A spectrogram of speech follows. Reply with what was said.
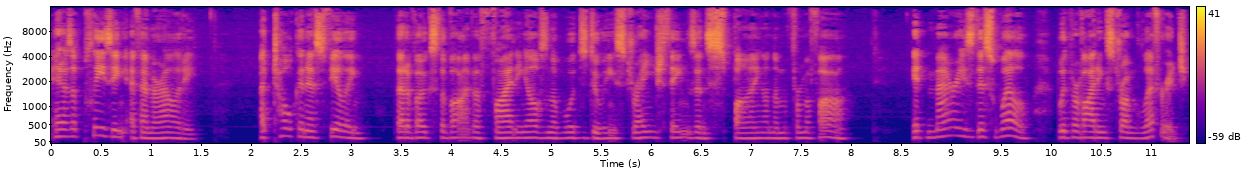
it has a pleasing ephemerality, a Tolkien feeling that evokes the vibe of finding elves in the woods doing strange things and spying on them from afar. It marries this well with providing strong leverage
